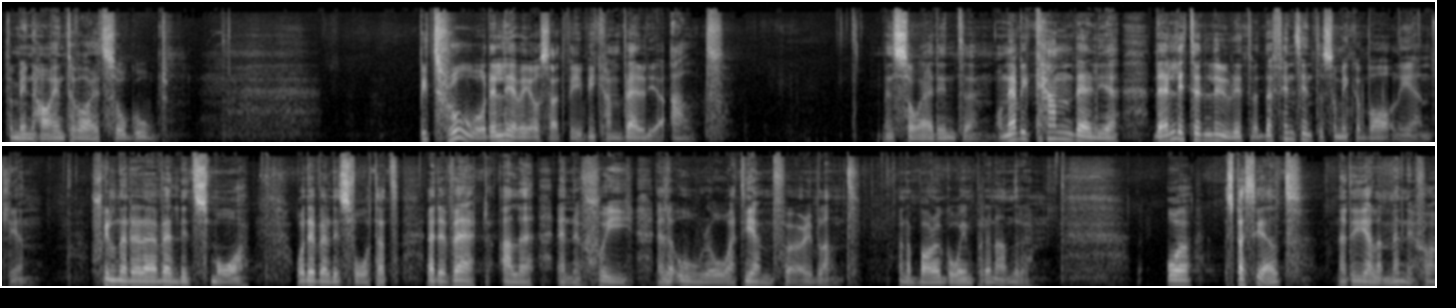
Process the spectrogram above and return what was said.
För min har inte varit så god. Vi tror och det lever i oss att vi, vi kan välja allt. Men så är det inte. Och när vi kan välja, det är lite lurigt. Det finns inte så mycket val egentligen. Skillnaderna är väldigt små. Och det är väldigt svårt att, är det värt all energi eller oro att jämföra ibland? Än att bara gå in på den andra. Och speciellt när det gäller människor.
